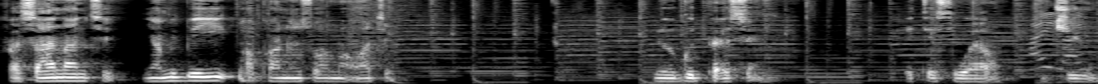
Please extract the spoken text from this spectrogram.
Fa saa nante. Papa no you're a good person. It is well with you.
